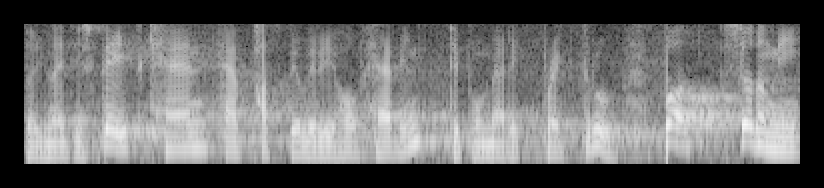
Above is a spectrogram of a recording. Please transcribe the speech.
the United States can have possibility of having diplomatic breakthrough. But suddenly,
